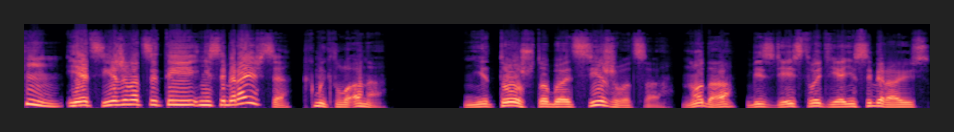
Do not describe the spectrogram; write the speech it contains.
«Хм, и отсиживаться ты не собираешься?» — хмыкнула она. «Не то, чтобы отсиживаться, но да, бездействовать я не собираюсь.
